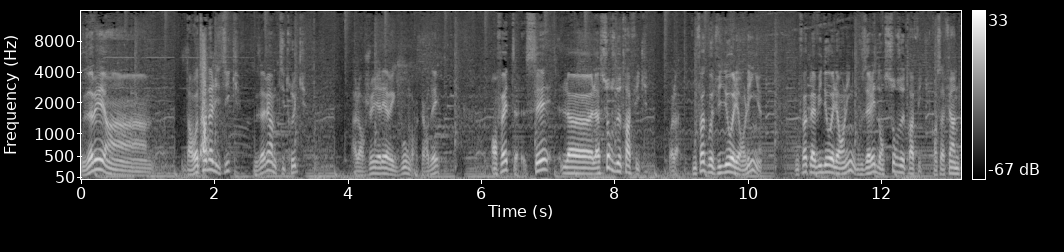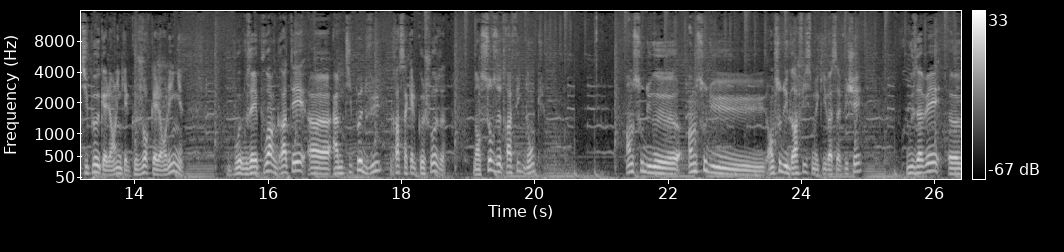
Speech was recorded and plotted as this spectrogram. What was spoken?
vous avez un dans votre analytique, vous avez un petit truc. Alors je vais y aller avec vous, on va regarder. En fait, c'est la, source de trafic. Voilà. Une fois que votre vidéo elle est en ligne, une fois que la vidéo elle est en ligne, vous allez dans source de trafic. Quand ça fait un petit peu qu'elle est en ligne, quelques jours qu'elle est en ligne, vous, allez pouvoir gratter euh, un petit peu de vue grâce à quelque chose dans source de trafic donc. En dessous du graphisme qui va s'afficher, vous avez euh,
